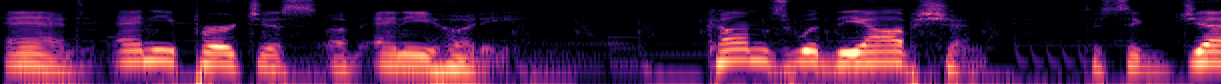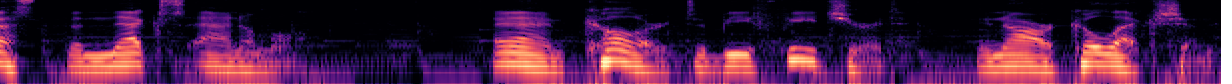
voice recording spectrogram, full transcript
and any purchase of any hoodie comes with the option to suggest the next animal and color to be featured in our collection.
